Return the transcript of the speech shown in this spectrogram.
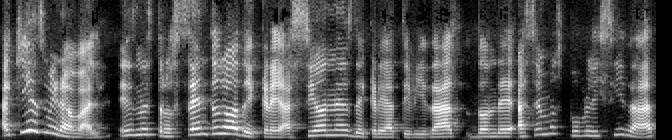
Aquí es Mirabal, es nuestro centro de creaciones, de creatividad, donde hacemos publicidad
